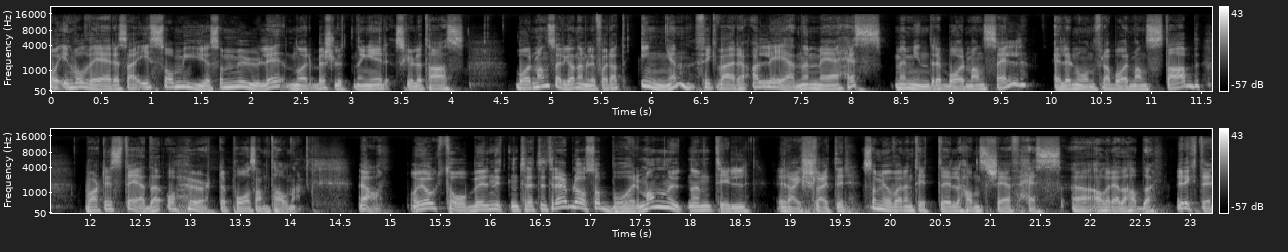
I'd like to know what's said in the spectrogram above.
og involvere seg i så mye som mulig når beslutninger skulle tas. Bormann sørga nemlig for at ingen fikk være alene med Hess, med mindre Bormann selv, eller noen fra Bormanns stab, var til stede og hørte på samtalene. Ja, og i oktober 1933 ble også Bormann utnevnt til Reichsleiter. Som jo var en tittel hans sjef Hess eh, allerede hadde. Riktig.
